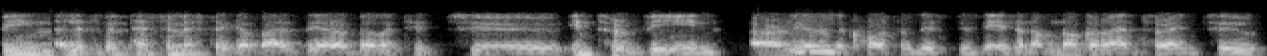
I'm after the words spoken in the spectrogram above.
being a little bit pessimistic about their ability to intervene earlier mm-hmm. in the course of this disease. And I'm not going to enter into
